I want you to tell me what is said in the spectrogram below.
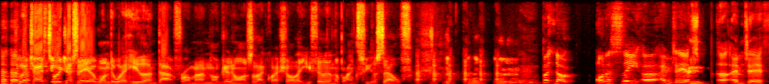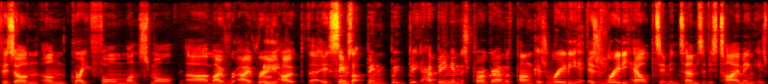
which I, to which I say, I wonder where he learned that from, and I'm not going to answer that question. I'll let you fill in the blanks for yourself. But no, honestly, uh, MJF uh, MJF is on on great form once more. Um, I, I really hope that it seems like being be, be- being in this program with Punk has really has really helped him in terms of his timing, his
